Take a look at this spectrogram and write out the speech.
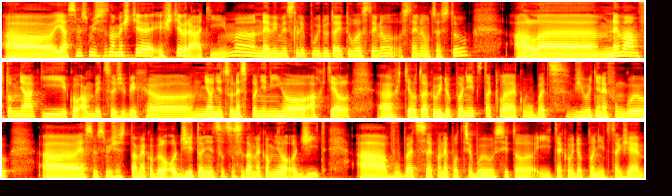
A já si myslím, že se tam ještě, ještě vrátím. Nevím, jestli půjdu tady tuhle stejnou, stejnou cestu, ale nemám v tom nějaký jako ambice, že bych uh, měl něco nesplněného a chtěl, uh, chtěl to jakoby doplnit, takhle jako vůbec v životě nefunguju. A já si myslím, že tam jako bylo odžito něco, co se tam jako mělo odžít a vůbec jako nepotřebuju si to jít jako doplnit. Takže uh,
